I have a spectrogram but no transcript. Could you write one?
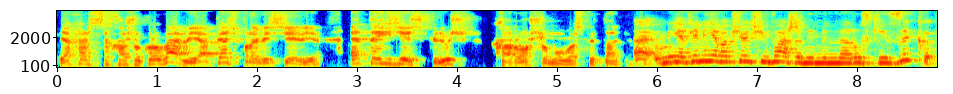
Я, кажется, хожу кругами, и опять про веселье. Это и есть ключ хорошему воспитанию. У меня, для меня вообще очень важен именно русский язык,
